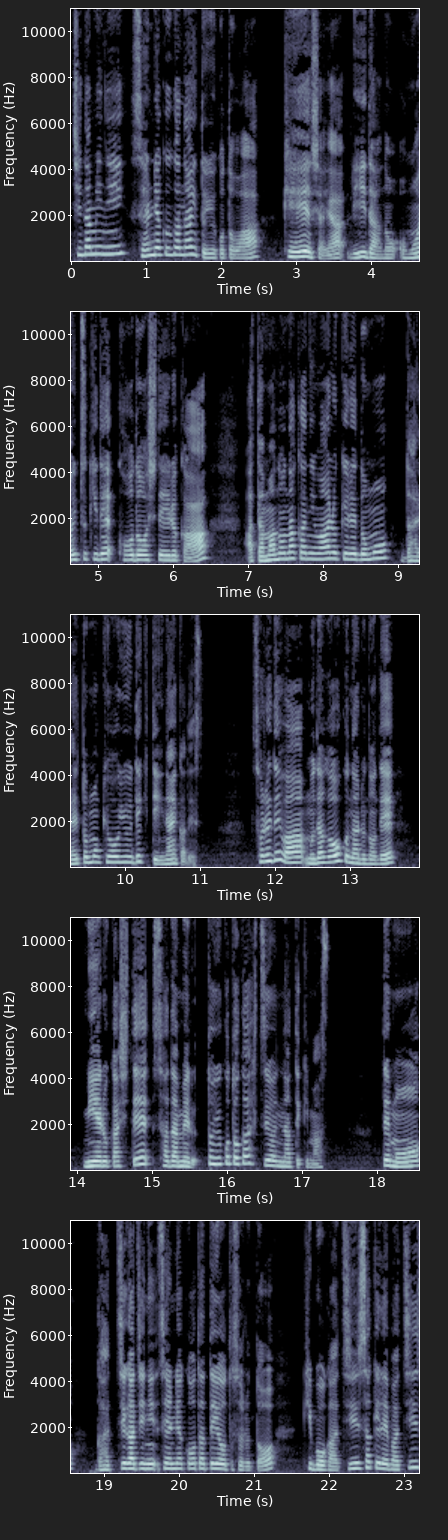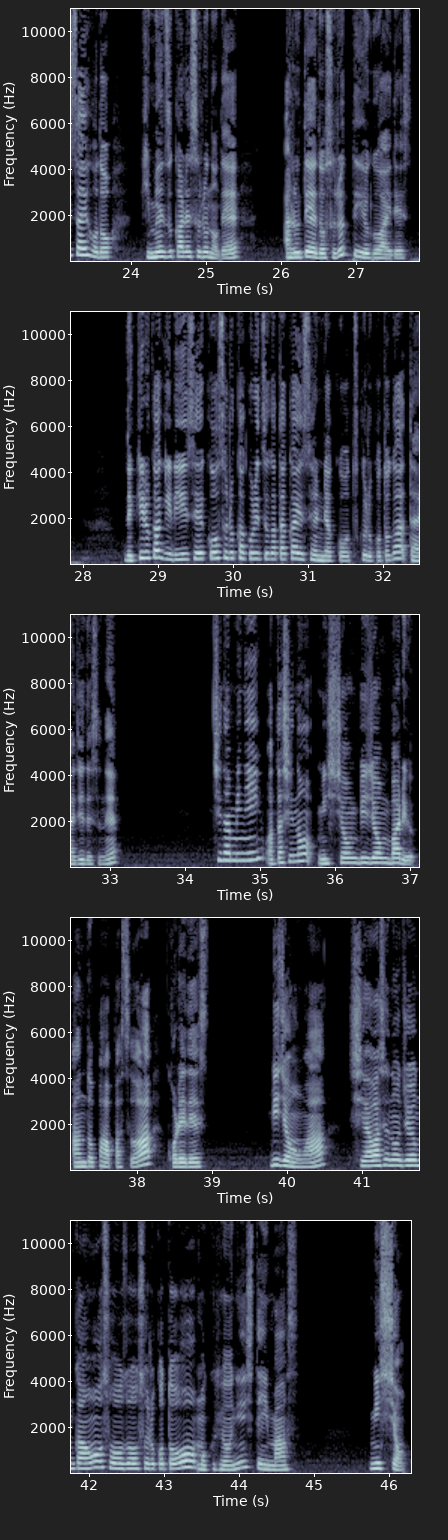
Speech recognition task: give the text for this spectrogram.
ちなみに戦略がないということは、経営者やリーダーの思いつきで行動しているか、頭の中にはあるけれども誰とも共有できていないかです。それでは無駄が多くなるので、見える化して定めるということが必要になってきます。でも、ガッチガチに戦略を立てようとすると、規模が小さければ小さいほど決め疲れするので、ある程度するっていう具合です。できる限り成功する確率が高い戦略を作ることが大事ですね。ちなみに私のミッションビジョンバリューパーパスはこれです。ビジョンは幸せの循環を創造することを目標にしています。ミッション。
